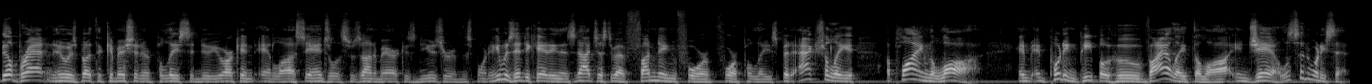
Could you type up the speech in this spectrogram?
Bill Bratton, who is both the commissioner of police in New York and, and, Los Angeles, was on America's Newsroom this morning. He was indicating that it's not just about funding for, for police, but actually applying the law and, and putting people who violate the law in jail. Listen to what he said.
